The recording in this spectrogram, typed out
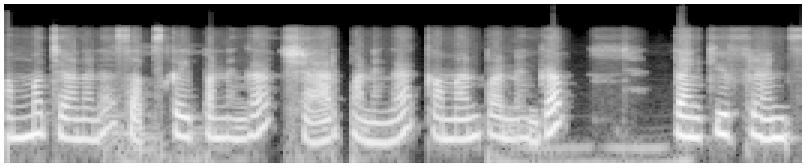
நம்ம சேனலை சப்ஸ்கிரைப் பண்ணுங்கள் ஷேர் பண்ணுங்கள் கமெண்ட் பண்ணுங்கள் தேங்க்யூ ஃப்ரெண்ட்ஸ்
